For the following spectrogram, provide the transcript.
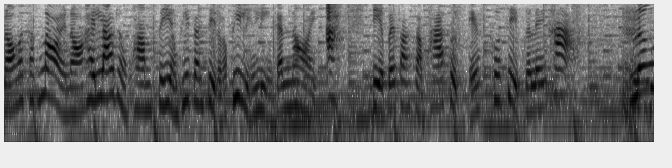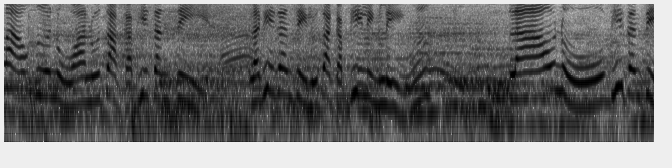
น้องกันสักหน่อยเนาะให้เล่าถึงความซีของพี่จันจิแล้วก็พี่หลิงหลิงกันหน่อยอะเดี๋ยวไปฟังสัมภาษณ์สุดเอ็กซ์คลูซีฟกันเลยค่ะ เรื่องราวคือหนูว่ารู้จักกับพี่จันจี และพี่จันจีรู้จักกับพี่หลิงหลิง แล้วหนูพี่จันจี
